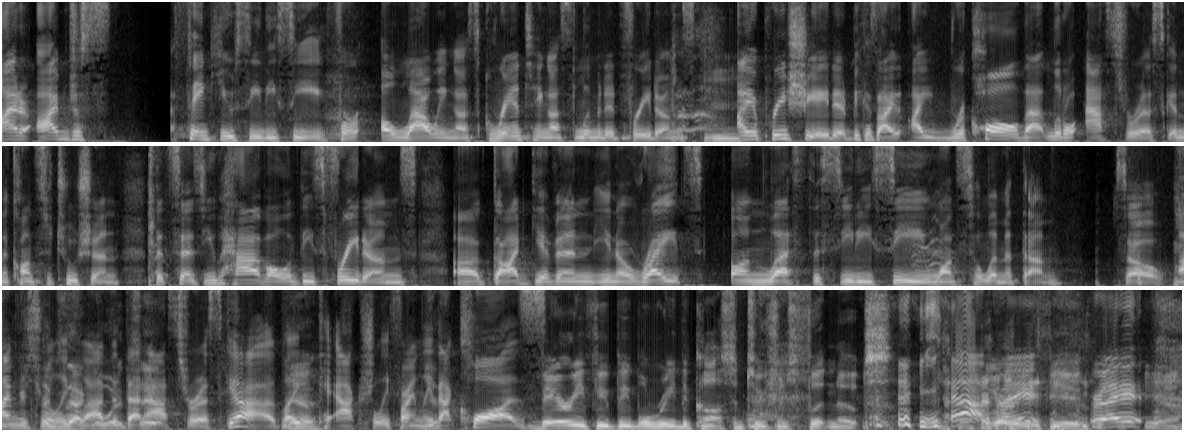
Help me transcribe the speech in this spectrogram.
I, I'm just thank you CDC for allowing us, granting us limited freedoms. I appreciate it because I, I recall that little asterisk in the Constitution that says you have all of these freedoms, uh, God-given, you know, rights, unless the CDC wants to limit them. So I'm just really Exactly glad that that said. asterisk, yeah, like Yeah. actually finally that clause. Very few people read the Constitution's footnotes. yeah, Very right. few. Right. Yeah.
